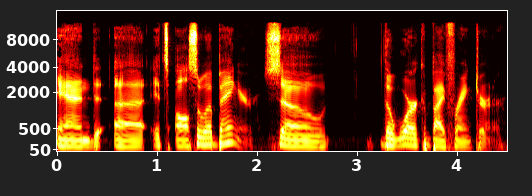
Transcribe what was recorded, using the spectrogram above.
And uh, it's also a banger. So, The Work by Frank Turner.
